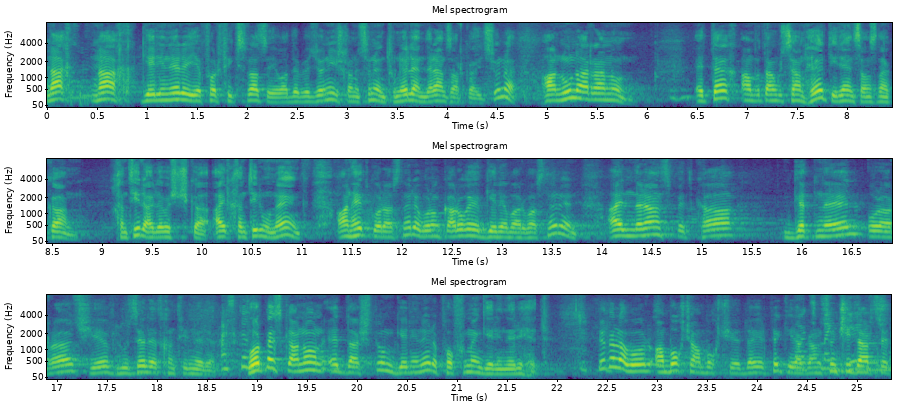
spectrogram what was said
նախ նախ գերիները երբ որ ֆիքսված է եւ Ադրբեջանի իշխանությունը ընդունել են նրանց արկայությունը անուն առանուն այդտեղ անվտանգության հետ իրենց անձնական խնդիր այլևս չկա այլ խնդիր ունենք անհետ կորածները որոնք կարող է գերեվարվածներ են այլ նրանց պետքա գտնել օր առաջ եւ լուծել այդ խնդիրները։ Որպես կանոն այդ դաշտում գերիները փոխվում են գերիների հետ։ Եղել է որ ամբողջ ամբողջ չէ, դա երբեք իրականություն չի դարձել։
